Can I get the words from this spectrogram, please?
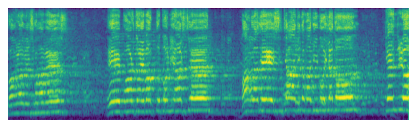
সংগ্রামী সমাবেশ এ পর্যায়ে বক্তব্য নিয়ে আসছেন বাংলাদেশ জাতীয়তাবাদী মহিলা দল, কেন্দ্রীয়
